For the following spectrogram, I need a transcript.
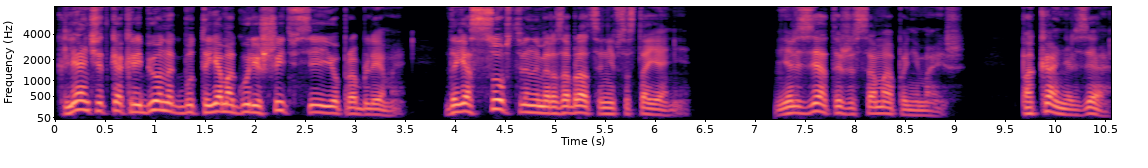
Клянчит, как ребенок, будто я могу решить все ее проблемы. Да я с собственными разобраться не в состоянии. Нельзя, ты же сама понимаешь. Пока нельзя.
